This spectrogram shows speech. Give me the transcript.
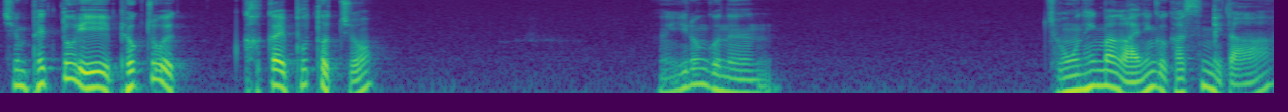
지금 백돌이 벽 쪽에 가까이 붙었죠? 네, 이런 거는 좋은 행마가 아닌 것 같습니다.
